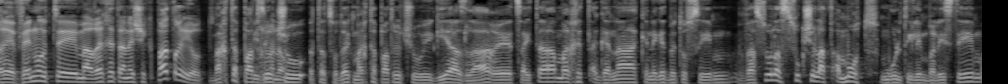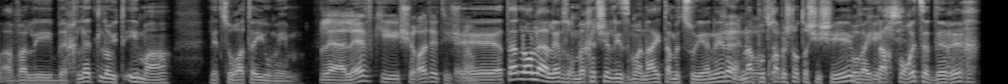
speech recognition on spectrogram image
הרי הבאנו את אה, מערכת הנשק פטריוט. מערכת הפטריוט שהוא, אתה צודק, מערכת הפטריוט שהוא הגיע אז לארץ, הייתה מערכת הגנה כנגד מטוסים, ועשו לה סוג של התאמות מול טילים בליסטיים, אבל היא בהחלט לא התאימה לצורת האיומים. להיעלב? כי שירתתי שם. אה, אתה לא להיעלב, זו מערכת של זמנה הייתה מצוינת, כן, אומנם פותחה בשנות ה-60 אוקיי. והייתה פורצת דרך.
